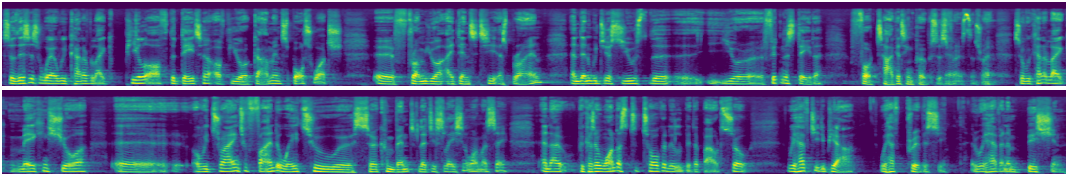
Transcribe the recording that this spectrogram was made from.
So this is where we kind of like peel off the data of your Garmin sports watch uh, from your identity as Brian, and then we just use the uh, your fitness data for targeting purposes, yeah. for instance, right? Yeah. So we're kind of like making sure. Uh, are we trying to find a way to uh, circumvent legislation? One might say, and I because I want us to talk a little bit about. So we have GDPR, we have privacy, and we have an ambition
